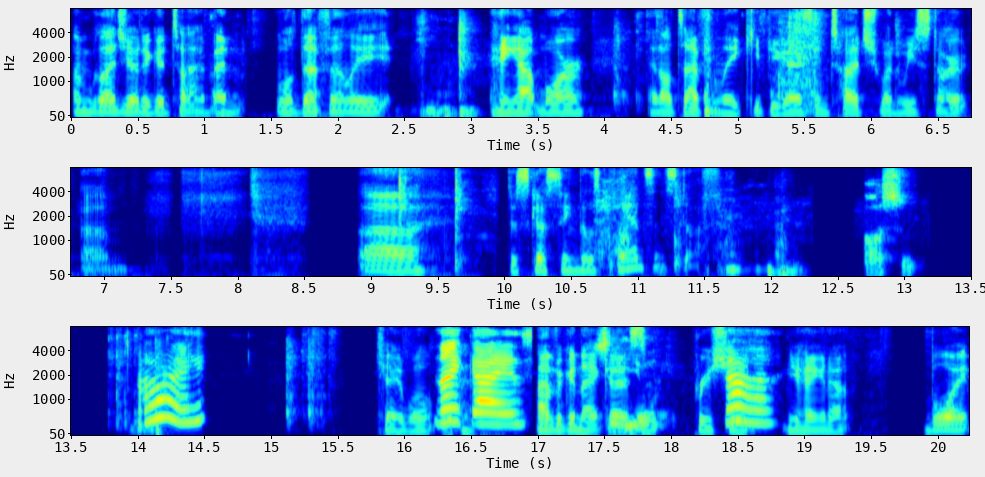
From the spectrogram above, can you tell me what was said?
I'm glad you had a good time, and we'll definitely hang out more, and I'll definitely keep you guys in touch when we start um, uh, discussing those plans and stuff. Awesome. All right. Okay, well, Night, guys. have a good night, See guys. ya. Appreciate Bye. you hanging out. Boy.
